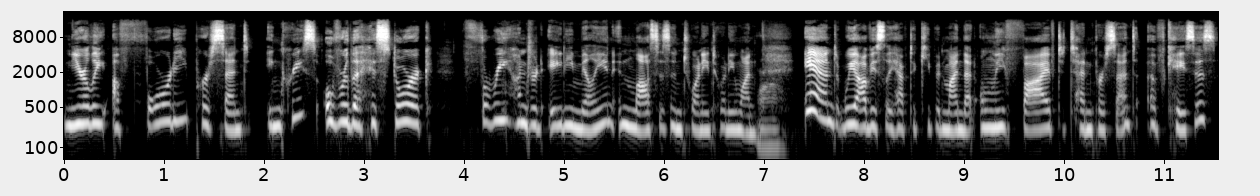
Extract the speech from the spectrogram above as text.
nearly a 40% increase over the historic 380 million in losses in 2021. Wow. And we obviously have to keep in mind that only 5 to 10% of cases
